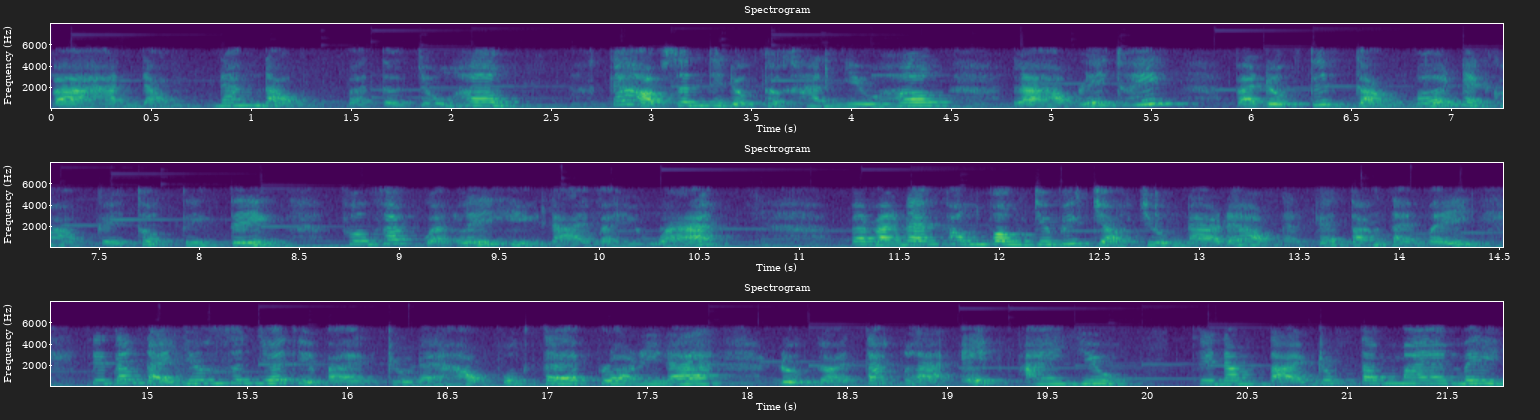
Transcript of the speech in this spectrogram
và hành động năng động và tự chủ hơn. Các học sinh thì được thực hành nhiều hơn là học lý thuyết và được tiếp cận với nền khoa học kỹ thuật tiên tiến, phương pháp quản lý hiện đại và hiệu quả. Và bạn đang phân vân chưa biết chọn trường nào để học ngành kế toán tại Mỹ thì Tân Đại Dương xin giới thiệu bạn trường đại học quốc tế Florida được gọi tắt là FIU thì nằm tại trung tâm Miami,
